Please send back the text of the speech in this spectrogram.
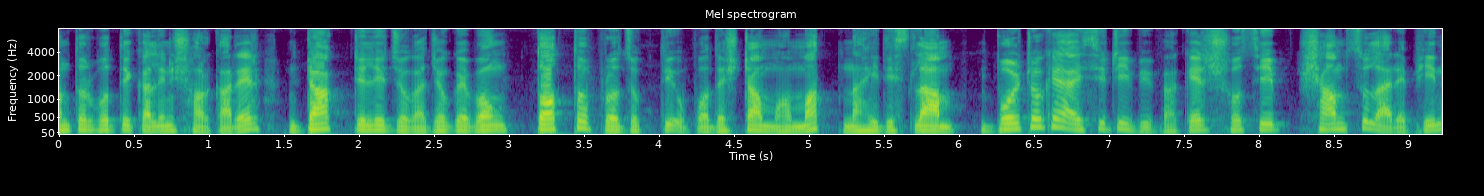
অন্তর্বর্তীকালীন সরকারের ডাক টেলিযোগাযোগ এবং তথ্য প্রযুক্তি উপদেষ্টা মোহাম্মদ নাহিদ ইসলাম। বৈঠকে আইসিটি বিভাগের সচিব শামসুল আরেফিন,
